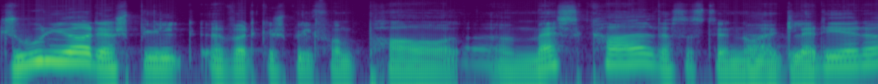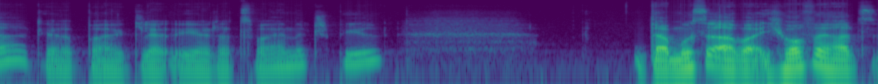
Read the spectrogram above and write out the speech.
Junior, der spielt, äh, wird gespielt von Paul äh, Mescal, das ist der neue Ja. Gladiator, der bei Gladiator 2 mitspielt. Da muss er aber, ich hoffe, er hat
